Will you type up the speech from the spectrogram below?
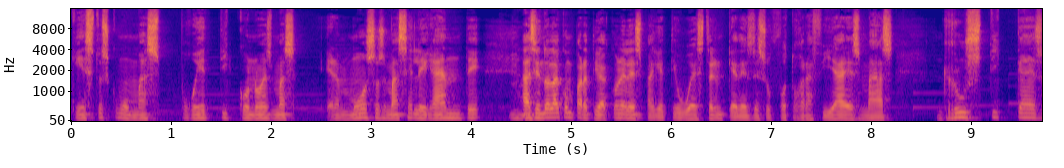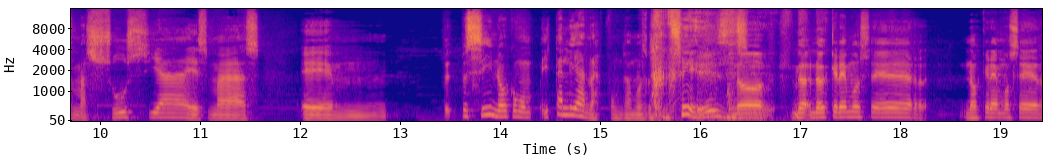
que esto es como más poético, ¿no? Es más hermoso, es más elegante. Haciendo la comparativa con el spaghetti western, que desde su fotografía es más rústica, es más sucia, es más... Em, pues sí, ¿no? Como italiana, pongámoslo. Sí, sí, no, No, no queremos ser... No queremos ser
